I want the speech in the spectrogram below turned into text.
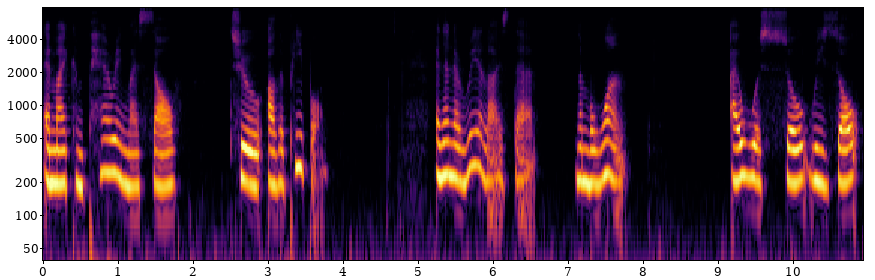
Am I comparing myself to other people? And then I realized that number one, I was so result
